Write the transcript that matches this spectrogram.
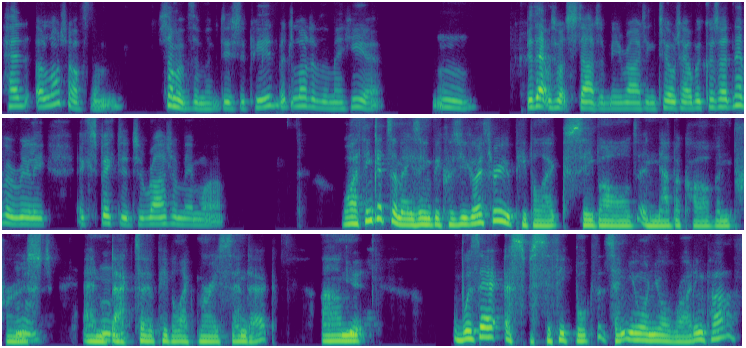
had a lot of them. Some of them have disappeared, but a lot of them are here. Mm. But that was what started me writing Telltale because I'd never really expected to write a memoir. Well, I think it's amazing because you go through people like Sebald and Nabokov and Proust mm. and mm. back to people like Maurice Sendak. Um, yes was there a specific book that sent you on your writing path?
